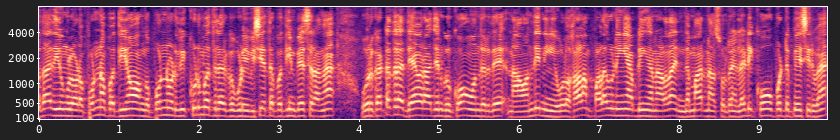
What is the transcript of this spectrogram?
அதாவது இவங்களோட பொண்ணை பற்றியும் அவங்க பொண்ணோட குடும்பத்தில் இருக்கக்கூடிய விஷயத்தை பற்றியும் பேசுகிறாங்க ஒரு கட்டத்தில் தேவராஜனுக்கு கோவம் வந்துடுது நான் வந்து நீங்கள் இவ்வளோ காலம் பழகுனீங்க அப்படிங்கிறனால தான் இந்த மாதிரி நான் சொல்கிறேன் இல்லாட்டி கோவப்பட்டு பேசிடுவேன்.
